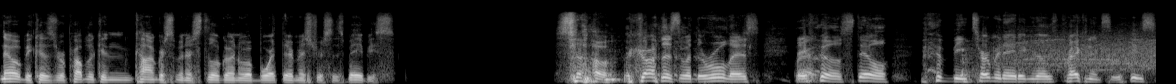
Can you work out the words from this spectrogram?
No, because Republican congressmen are still going to abort their mistresses' babies. So, regardless of what the rule is, they right. will still be terminating those pregnancies.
